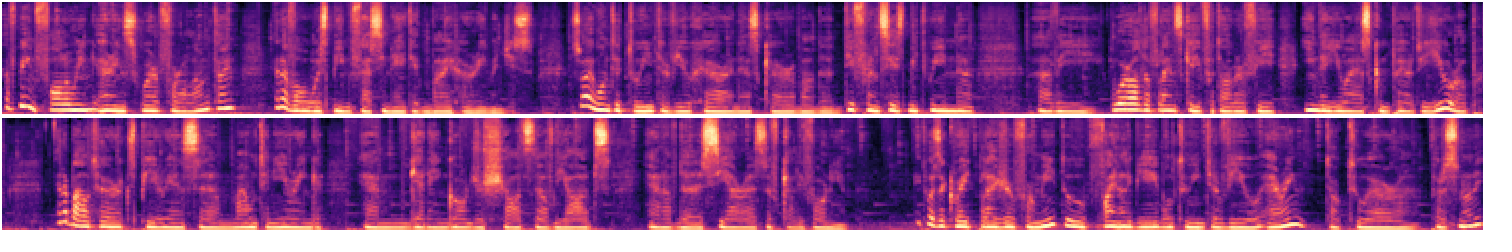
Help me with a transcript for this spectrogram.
I've been following Erin's work for a long time and I've always been fascinated by her images. So I wanted to interview her and ask her about the differences between uh, uh, the world of landscape photography in the US compared to Europe and about her experience uh, mountaineering and getting gorgeous shots of the Alps and of the Sierras of California. It was a great pleasure for me to finally be able to interview Erin, talk to her uh, personally,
